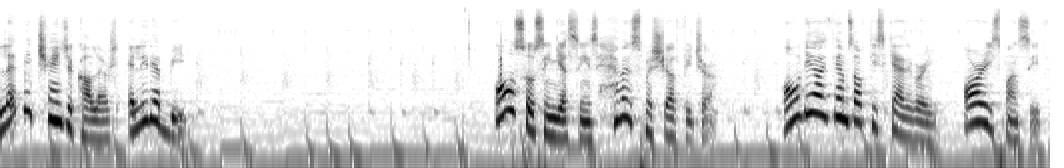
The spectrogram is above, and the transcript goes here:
Let me change the colors a little bit. Also single scenes have a special feature. All the items of this category are responsive.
